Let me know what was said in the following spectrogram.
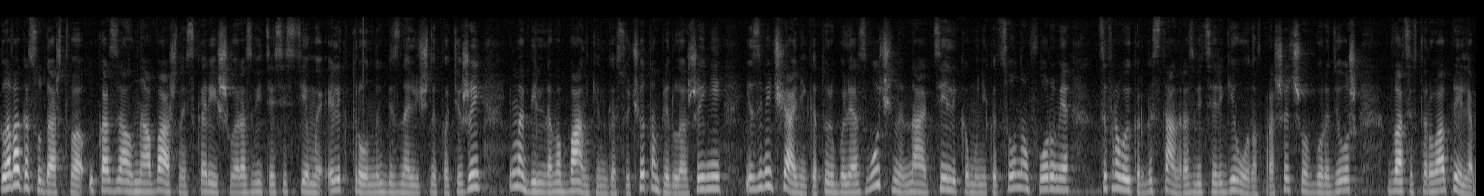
Глава государства указал на важность скорейшего развития системы электронных безналичных платежей и мобильного банкинга с учетом предложений и замечаний, которые были озвучены на телекоммуникационном форуме «Цифровой Кыргызстан. Развитие регионов», прошедшего в городе Ош 22 апреля.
